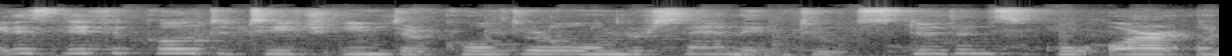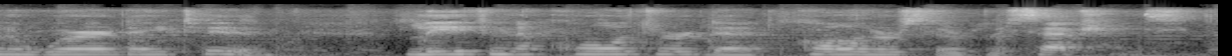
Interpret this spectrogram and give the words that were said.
it is difficult to teach intercultural understanding to students who are unaware they too live in a culture that colors their perceptions.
